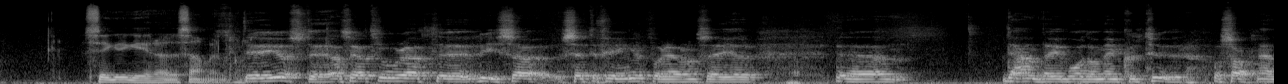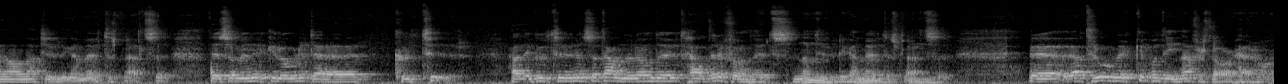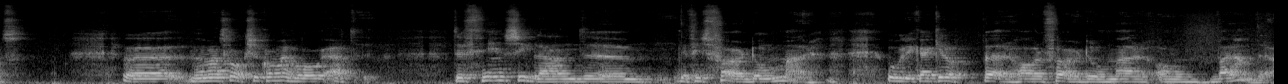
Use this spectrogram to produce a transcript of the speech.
segregerade samhälle. Det är just det. Alltså jag tror att eh, Lisa sätter fingret på det här hon säger. Eh, det handlar ju både om en kultur och saknaden av naturliga mötesplatser. Det som är nyckelordet där är kultur. Hade kulturen sett annorlunda ut hade det funnits naturliga Mm. mötesplatser. Eh, jag tror mycket på dina förslag här Hans. Men man ska också komma ihåg att det finns ibland eh, det finns fördomar. Olika grupper har fördomar om varandra.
